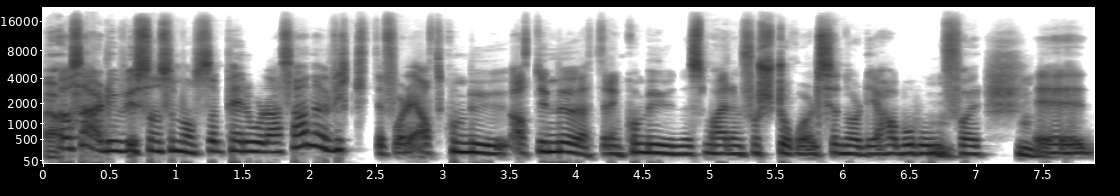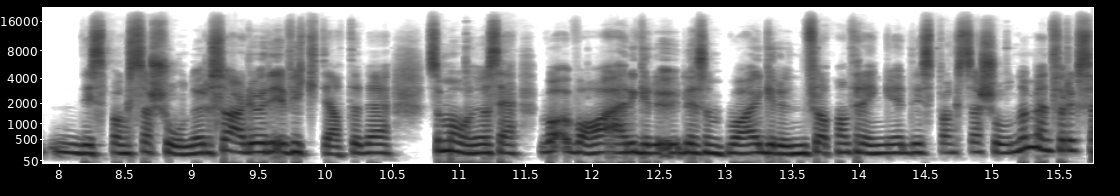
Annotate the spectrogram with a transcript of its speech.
Ja. Og så er det jo sånn som også Per Ola sa, det er viktig for deg at, at, du møter en kommune som har en forståelse når de har behov mm. for mm. eh, dispensasjoner. Så er det jo viktig at det Så må man jo se hva, hva, er, liksom, hva er, grunnen for at man trenger dispensasjoner, men f.eks.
